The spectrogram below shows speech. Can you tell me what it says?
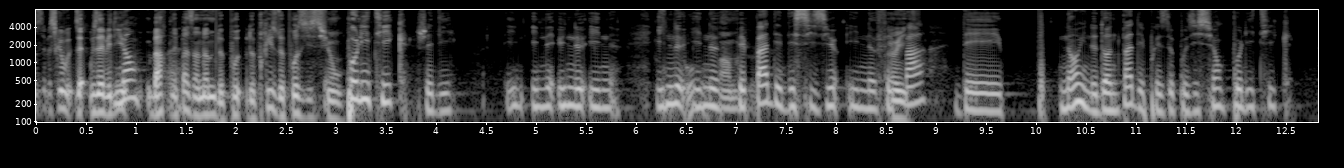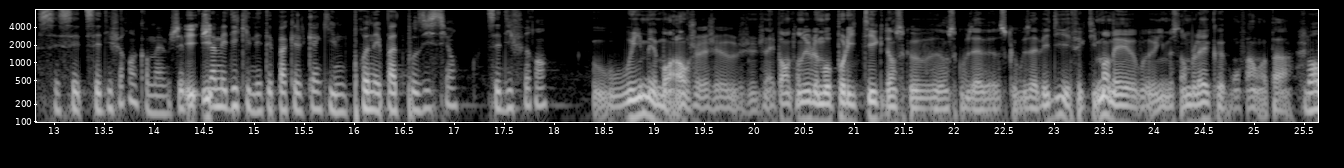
C'est parce que vous, avez dit que Barthes n'est pas un homme de, de, prise de position. Politique, j'ai dit. Il, il, il, il ne, ne ah, fait pas des décisions, il ne fait pas des... Non, il ne donne pas des prises de position politiques. C'est différent quand même. J'ai jamais dit qu'il n'était pas quelqu'un qui ne prenait pas de position. C'est différent. Oui, mais bon, alors je, n'avais pas entendu le mot politique dans ce que, dans ce que, vous, avez, ce que vous avez dit, effectivement, mais il me semblait que, bon, enfin, on va pas. Bon,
